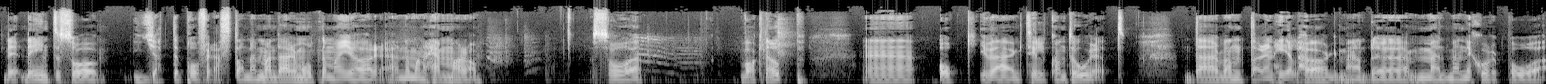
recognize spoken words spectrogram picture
det, det är inte så jättepåfrestande. Men däremot när man, gör, eh, när man är hemma då, så vakna upp eh, och iväg till kontoret. Där väntar en hel hög med, eh, med människor på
